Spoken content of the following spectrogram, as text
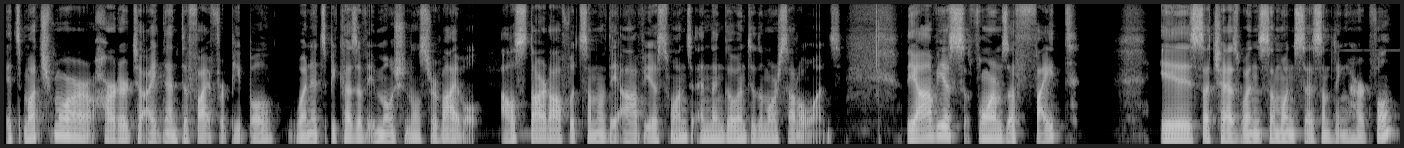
It's much more harder to identify for people when it's because of emotional survival. I'll start off with some of the obvious ones and then go into the more subtle ones. The obvious forms of fight is such as when someone says something hurtful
